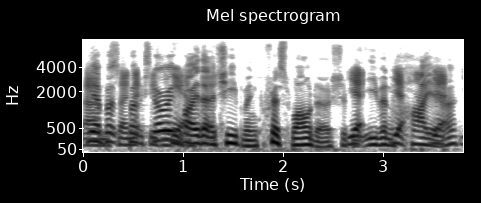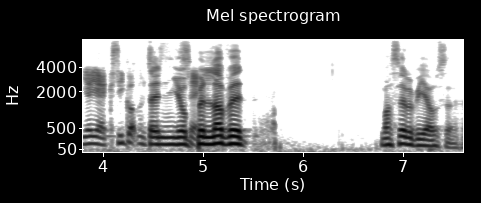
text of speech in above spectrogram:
yeah, um, but, so but next season going is by the that achievement, Chris Wilder should yeah, be even yeah, higher Yeah, yeah, yeah, because he got them to than your sixth. beloved Marcelo Bielsa.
